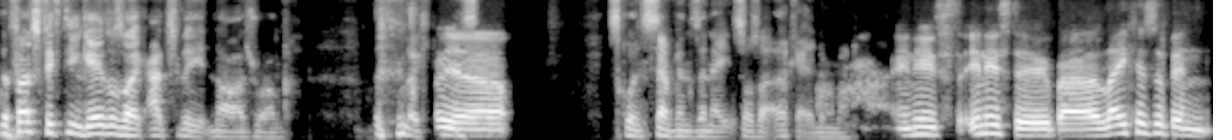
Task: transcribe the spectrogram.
the first 15 games. I was like, actually, no, I was wrong. like, oh, Yeah. scoring sevens and eights. So I was like, okay, never mind. It needs it needs to, but Lakers have been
